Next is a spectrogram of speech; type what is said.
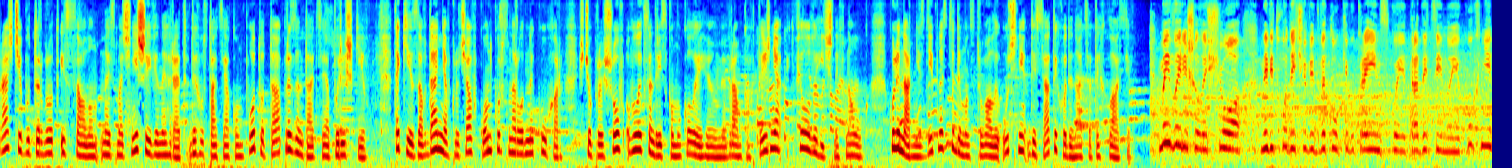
Кращий бутерброд із салом, найсмачніший вінегрет, дегустація компоту та презентація пиріжків. Такі завдання включав конкурс Народний кухар, що пройшов в Олександрійському колегіумі в рамках тижня філологічних наук. Кулінарні здібності демонстрували учні 10-11 класів. Ми вирішили, що не відходячи від витоків української традиційної кухні,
